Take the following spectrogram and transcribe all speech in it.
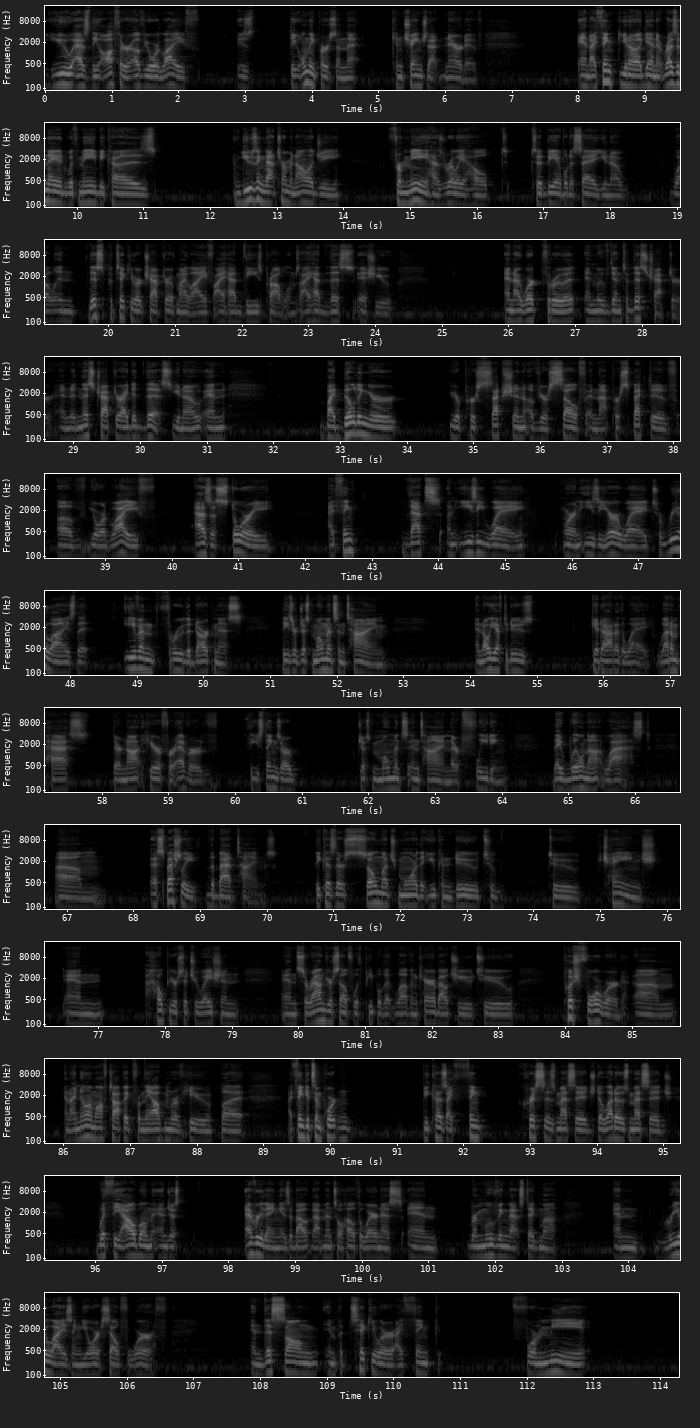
you, as the author of your life, is the only person that can change that narrative. And I think, you know, again, it resonated with me because using that terminology for me has really helped to be able to say, you know, well, in this particular chapter of my life, I had these problems, I had this issue, and I worked through it and moved into this chapter. And in this chapter, I did this, you know, and by building your your perception of yourself and that perspective of your life as a story, I think that's an easy way or an easier way to realize that even through the darkness, these are just moments in time. And all you have to do is get out of the way, let them pass. They're not here forever. These things are just moments in time, they're fleeting, they will not last. Um, especially the bad times because there's so much more that you can do to to change and help your situation and surround yourself with people that love and care about you to push forward. Um, and I know I'm off topic from the album review, but I think it's important because I think Chris's message, Deletto's message with the album and just everything is about that mental health awareness and removing that stigma and realizing your self worth. And this song in particular, I think for me,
